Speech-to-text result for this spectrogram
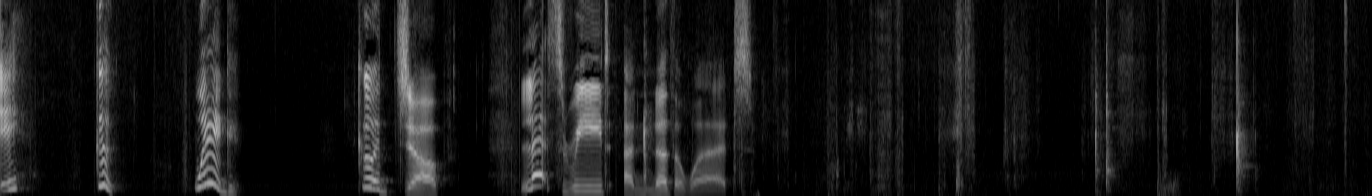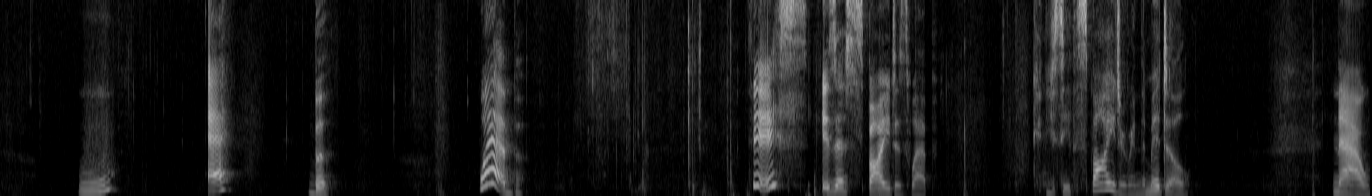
I, G. Wig. Good job. Let's read another word. W, e, eh. b. Web. This is a spider's web. Can you see the spider in the middle? Now,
